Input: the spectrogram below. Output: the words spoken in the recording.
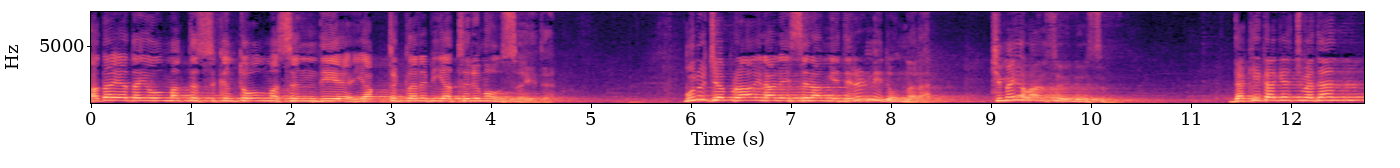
aday aday olmakta sıkıntı olmasın diye yaptıkları bir yatırım olsaydı bunu Cebrail aleyhisselam yedirir miydi onlara? Kime yalan söylüyorsun? Dakika geçmeden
